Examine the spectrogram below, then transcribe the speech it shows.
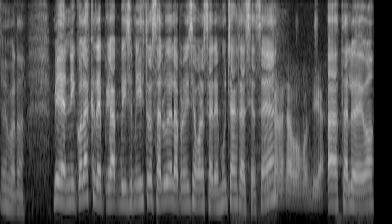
Es verdad. Bien, Nicolás Crepla, viceministro de Salud de la provincia de Buenos Aires. Muchas gracias. ¿eh? Muchas gracias a vos, buen día. Hasta luego.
